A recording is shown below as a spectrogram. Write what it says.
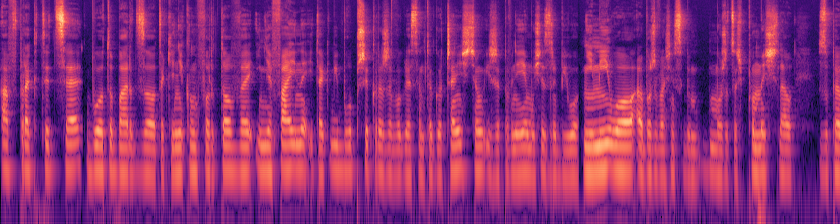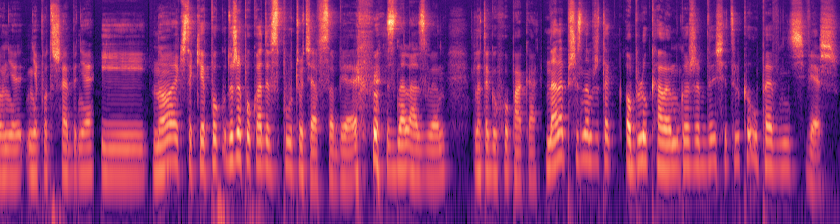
a w praktyce było to bardzo takie niekomfortowe i niefajne i tak mi było przykro, że w ogóle jestem tego częścią i że pewnie jemu się zrobiło niemiło, albo że właśnie sobie może coś pomyślał zupełnie niepotrzebnie i no jakieś takie duże pokłady współczucia w sobie znalazłem dla tego chłopaka. No ale przyznam, że tak oblukałem go, żeby się tylko upewnić, wiesz,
